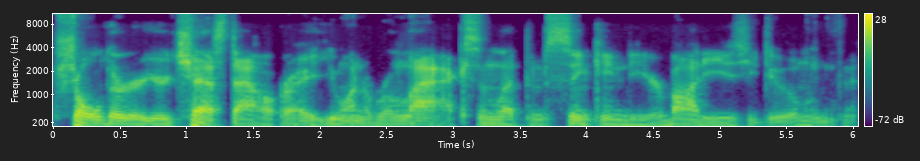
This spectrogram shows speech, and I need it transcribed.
shoulder or your chest out right? You want to relax and let them sink into your body as you do a movement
